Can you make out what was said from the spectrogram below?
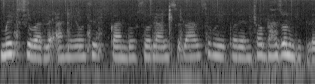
मीठ शिवारलं आणि व्यवस्थित कांदो सो लालस लालसं होईपर्यंत भाजून घेतलं.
